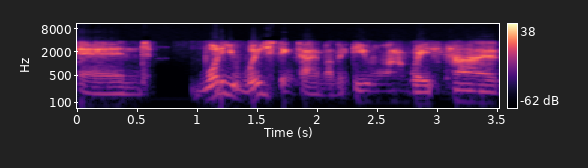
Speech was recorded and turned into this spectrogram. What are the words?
And what are you wasting time on? Like, do you want to waste time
